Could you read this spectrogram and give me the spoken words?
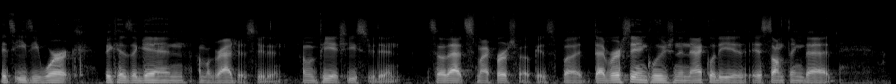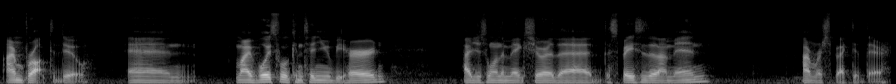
it's easy work, because again, I'm a graduate student, I'm a PhD student, so that's my first focus. But diversity, inclusion, and equity is, is something that I'm brought to do. And my voice will continue to be heard. I just want to make sure that the spaces that I'm in, I'm respected there.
